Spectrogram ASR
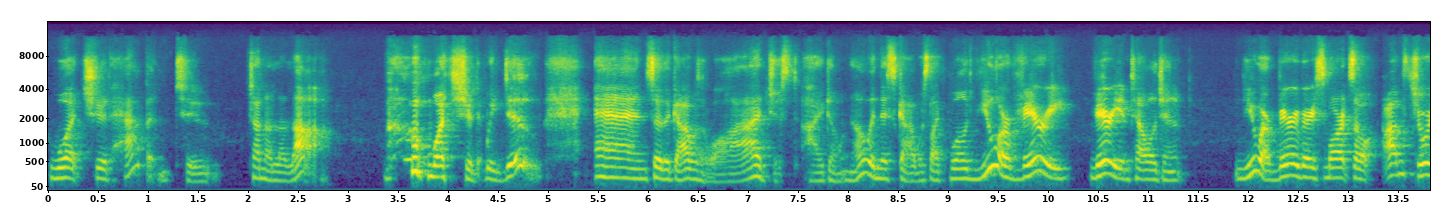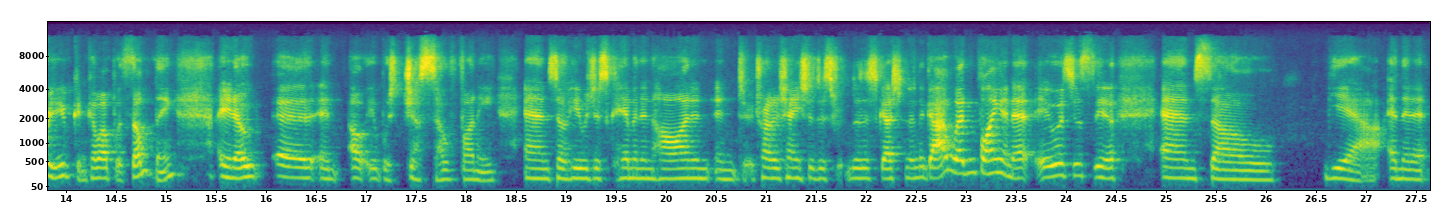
what should happen to Chana Lala? what should we do? And so the guy was like, well, I just, I don't know. And this guy was like, well, you are very, very intelligent. You are very, very smart. So I'm sure you can come up with something, you know. Uh, and oh, it was just so funny. And so he was just hemming and hawing and, and trying to change the, dis- the discussion. And the guy wasn't playing it. It was just, you know. And so, yeah. And then it,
